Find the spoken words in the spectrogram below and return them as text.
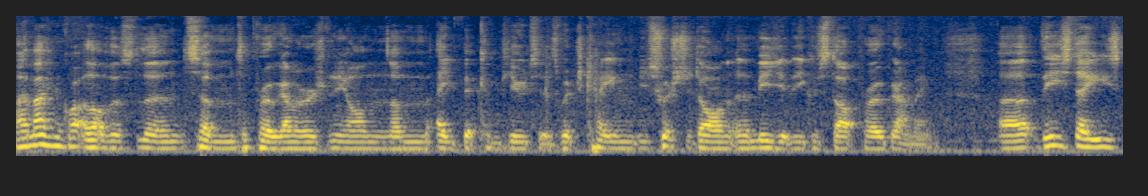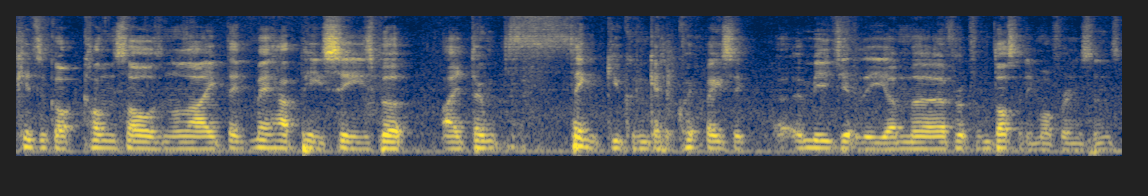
I imagine quite a lot of us learned um, to program originally on um, 8-bit computers, which came, you switched it on and immediately you could start programming. Uh, these days, kids have got consoles and the like. They may have PCs, but I don't think you can get a quick basic uh, immediately um, uh, from, from DOS anymore, for instance.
